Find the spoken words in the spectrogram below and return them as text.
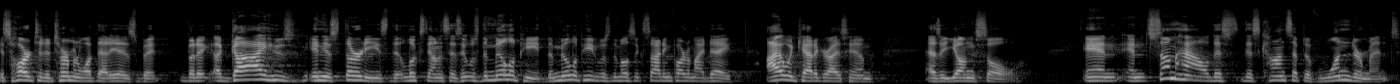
it's hard to determine what that is, but, but a, a, guy who's in his 30s that looks down and says, It was the millipede. The millipede was the most exciting part of my day. I would categorize him as a young soul. And, and somehow, this, this concept of wonderment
